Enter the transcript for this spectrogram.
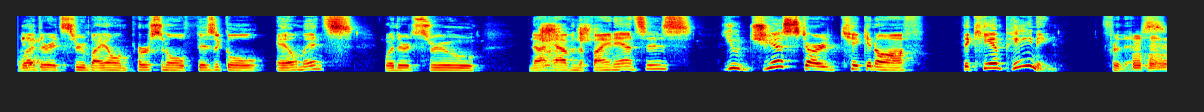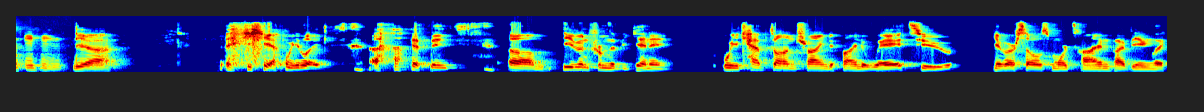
Whether yeah. it's through my own personal physical ailments, whether it's through not having the finances, you just started kicking off the campaigning for this. Mm-hmm, mm-hmm. Yeah. yeah, we like, I think um, even from the beginning, we kept on trying to find a way to give ourselves more time by being like,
